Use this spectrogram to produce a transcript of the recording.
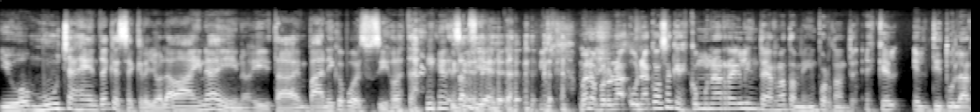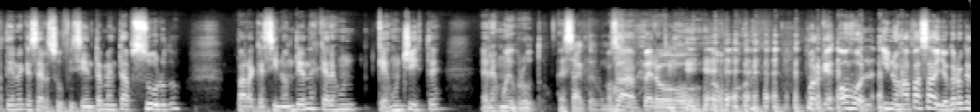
Y hubo mucha gente que se creyó la vaina y, no- y estaba en pánico porque sus hijos estaban en esa fiesta. Bueno, pero una, una cosa que es como una regla interna también importante es que el, el titular tiene que ser suficientemente absurdo para que si no entiendes que, eres un, que es un chiste, eres muy bruto. Exacto. Como, O sea, pero... porque, ojo, y nos ha pasado, yo creo que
